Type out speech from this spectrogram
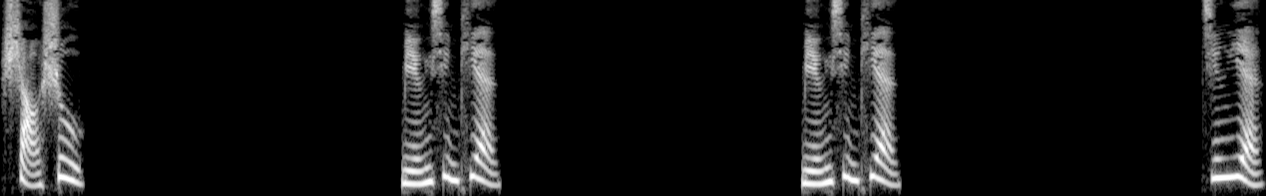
少数。明信片，明信片。经验，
